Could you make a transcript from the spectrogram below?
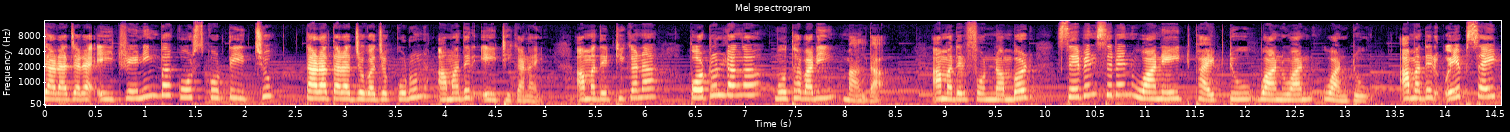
যারা যারা এই ট্রেনিং বা কোর্স করতে ইচ্ছুক, তারা তারা যোগাযোগ করুন আমাদের এই ঠিকানায়। আমাদের ঠিকানা পটলডাঙ্গা, মোথাবাড়ি, মালদা। আমাদের phone number seven seven one eight five two one one one two আমাদের website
